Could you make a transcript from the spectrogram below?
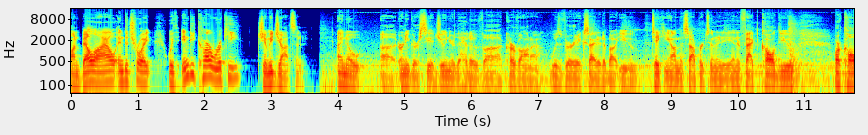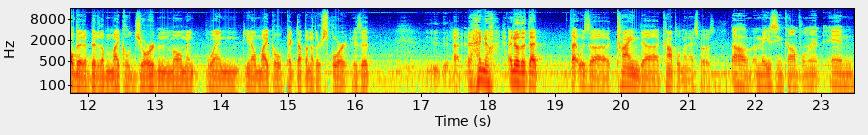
on Belle Isle in Detroit with IndyCar rookie Jimmie Johnson. I know uh, Ernie Garcia Jr., the head of uh, Carvana, was very excited about you taking on this opportunity, and in fact called you or called it a bit of the Michael Jordan moment when you know Michael picked up another sport. Is it? Uh, I know. I know that that that was a kind uh, compliment, I suppose. Oh, amazing compliment, and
